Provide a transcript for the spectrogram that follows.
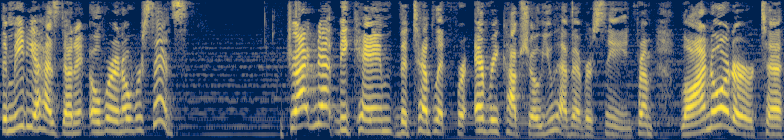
the media has done it over and over since. Dragnet became the template for every cop show you have ever seen, from Law and Order to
